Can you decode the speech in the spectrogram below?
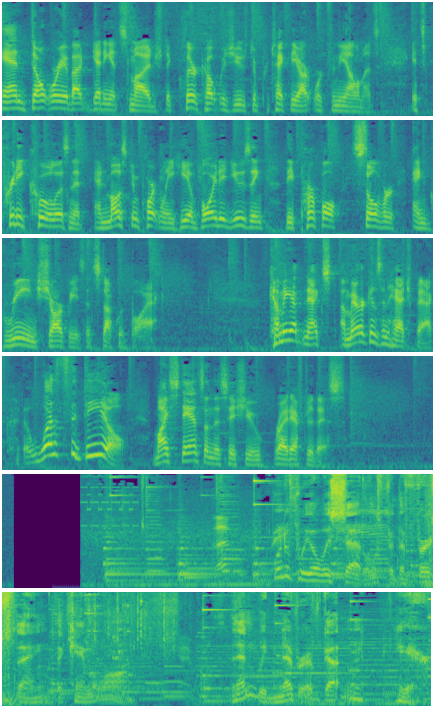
And don't worry about getting it smudged. A clear coat was used to protect the artwork from the elements. It's pretty cool, isn't it? And most importantly, he avoided using the purple, silver, and green Sharpies and stuck with black. Coming up next, Americans in Hatchback. What's the deal? My stance on this issue right after this. What if we always settled for the first thing that came along? Then we'd never have gotten here.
